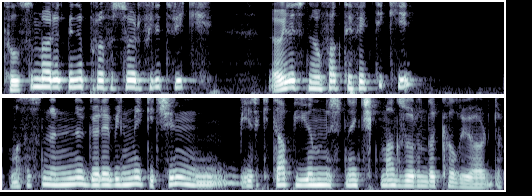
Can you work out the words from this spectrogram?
Tılsım öğretmeni Profesör Flitwick öylesine ufak tefekti ki masasının önünü görebilmek için bir kitap yığının üstüne çıkmak zorunda kalıyordu.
